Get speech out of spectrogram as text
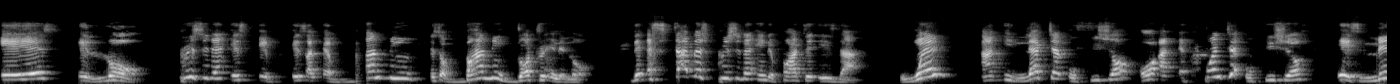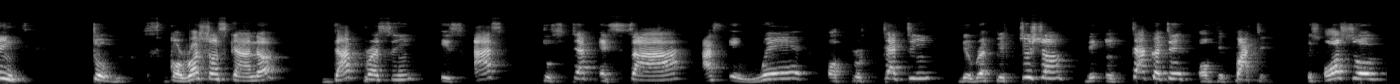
is a law. Precedent is a is an abandoning is a binding doctrine in the law. The established precedent in the party is that when an elected official or an appointed official is linked to corruption scandal, that person is asked to step aside as a way of protecting the reputation, the integrity of the party. It's also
